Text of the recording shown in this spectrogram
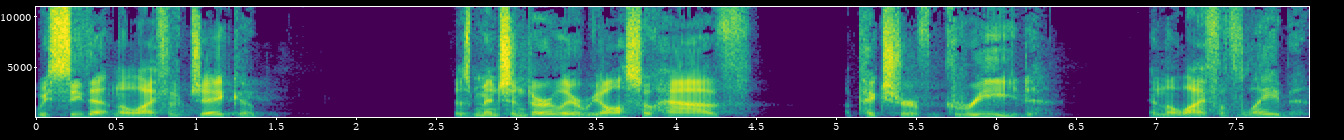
we see that in the life of Jacob. As mentioned earlier, we also have a picture of greed in the life of Laban.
